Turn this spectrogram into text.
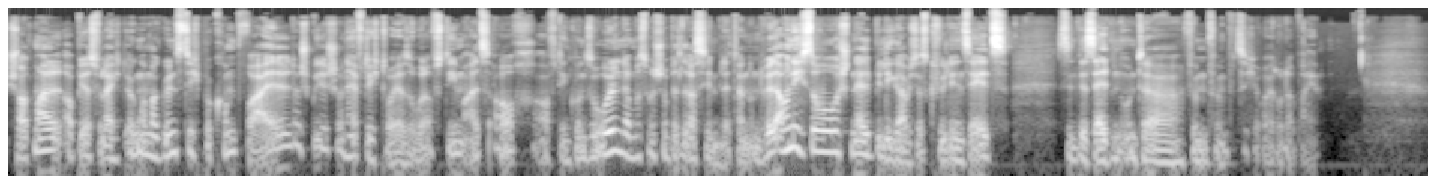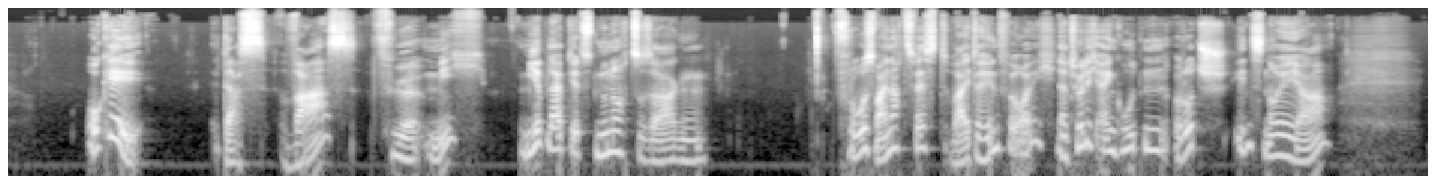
schaut mal, ob ihr es vielleicht irgendwann mal günstig bekommt, weil das Spiel ist schon heftig teuer, sowohl auf Steam als auch auf den Konsolen. Da muss man schon ein bisschen was hinblättern. Und wird auch nicht so schnell billiger, habe ich das Gefühl. In Sales sind wir selten unter 55 Euro dabei. Okay, das war's für mich. Mir bleibt jetzt nur noch zu sagen, frohes Weihnachtsfest weiterhin für euch. Natürlich einen guten Rutsch ins neue Jahr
